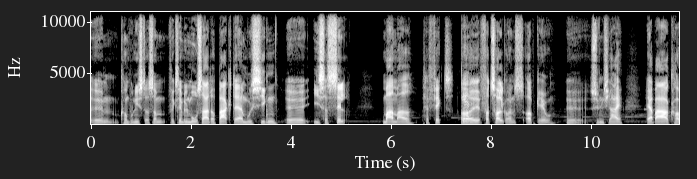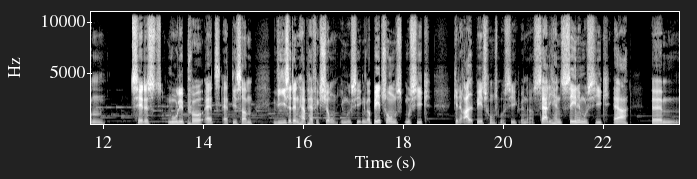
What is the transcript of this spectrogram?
øhm, komponister, som for eksempel Mozart og Bach, der er musikken øh, i sig selv meget, meget perfekt. Og øh, fortolkerens opgave, øh, synes jeg, er bare at komme tættest muligt på at, at ligesom vise den her perfektion i musikken. Og Beethovens musik, generelt Beethovens musik, men også særligt hans scenemusik, er øhm,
